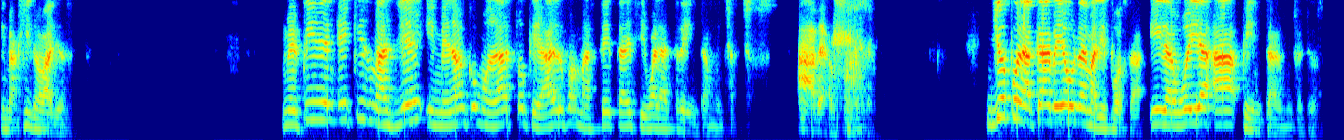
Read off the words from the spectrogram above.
Imagino varias. Me piden X más Y y me dan como dato que alfa más teta es igual a 30, muchachos. A ver. Yo por acá veo una mariposa y la voy a pintar, muchachos.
